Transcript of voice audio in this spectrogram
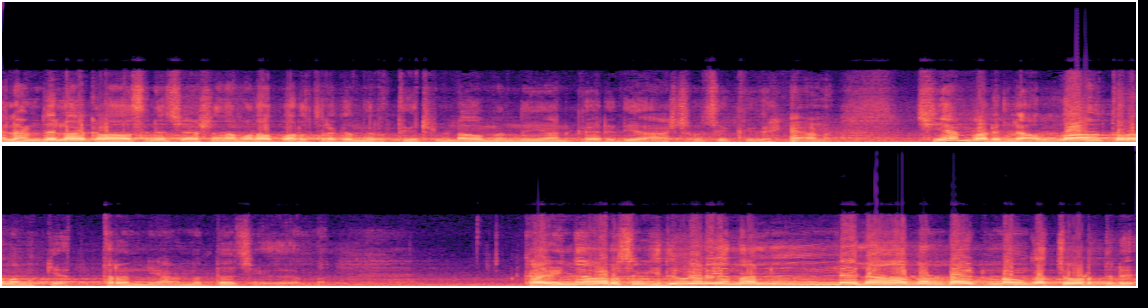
അലഹമില്ല ക്ലാസ്സിന് ശേഷം നമ്മൾ ആ പറച്ചിലൊക്കെ നിർത്തിയിട്ടുണ്ടാവുമെന്ന് ഞാൻ കരുതി ആശ്വസിക്കുകയാണ്. ചെയ്യാൻ പാടില്ല. അള്ളാഹുത്തല നമുക്ക് എത്ര ഞാമത്താ ചെയ്തതെന്ന്. കഴിഞ്ഞ വർഷം ഇതുവരെ നല്ല ലാഭം ഉണ്ടായിട്ടുണ്ടാവും കച്ചവടത്തിൽ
